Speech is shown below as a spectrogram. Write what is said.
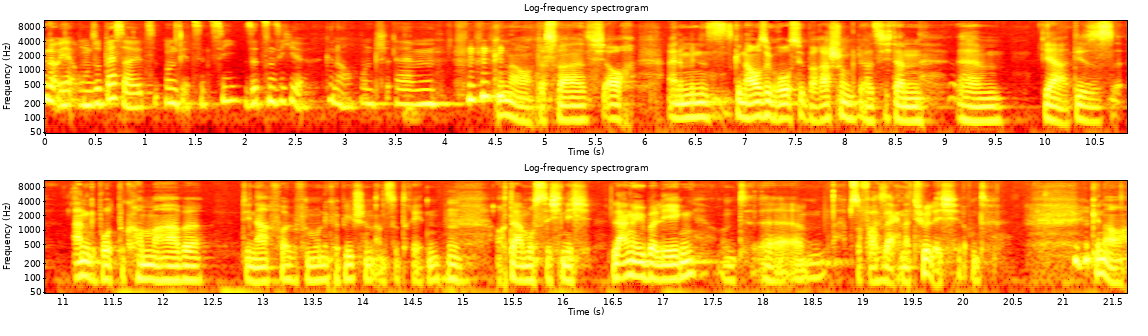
Genau, ja, umso besser. Jetzt, und jetzt sitzen Sie, sitzen Sie hier, genau. Und, ähm genau, das war natürlich auch eine mindestens genauso große Überraschung, als ich dann ähm, ja, dieses Angebot bekommen habe, die Nachfolge von Monika Bielschen anzutreten. Hm. Auch da musste ich nicht lange überlegen und äh, habe sofort gesagt, natürlich. Und genau,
